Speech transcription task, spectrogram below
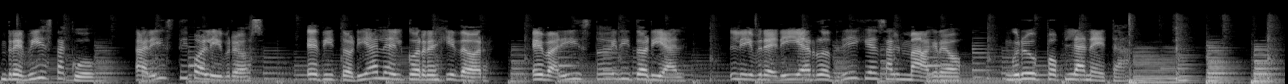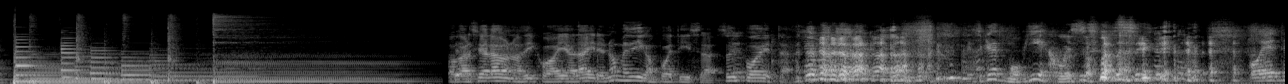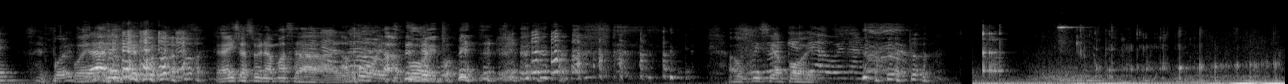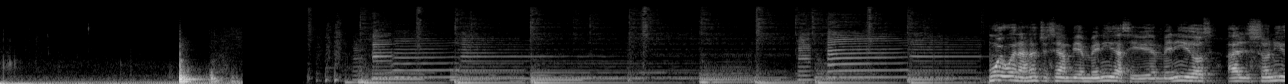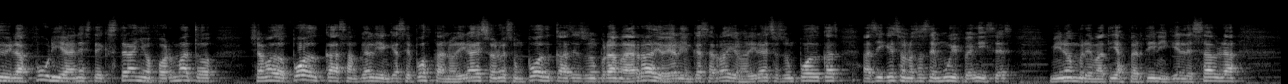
Revista Q, Aristipo Libros, Editorial El Corregidor, Evaristo Editorial, Librería Rodríguez Almagro, Grupo Planeta. García Lago nos dijo ahí al aire, no me digan poetisa, soy poeta. Se queda como viejo eso. Poete. Poeta. Ahí ya suena más a, A a poeta. Auspicia poet. Muy buenas noches, sean bienvenidas y bienvenidos al Sonido y la Furia en este extraño formato llamado podcast, aunque alguien que hace podcast nos dirá eso no es un podcast, eso es un programa de radio, y alguien que hace radio nos dirá eso es un podcast, así que eso nos hace muy felices. Mi nombre es Matías Pertini, quien les habla.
